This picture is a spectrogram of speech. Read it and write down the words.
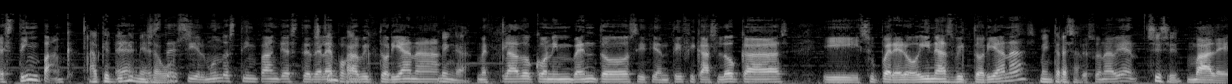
steampunk. el que Eh, este, sí, el mundo steampunk este de la época victoriana, Venga. mezclado con inventos y científicas locas y superheroínas victorianas. Me interessa. ¿Te suena bien? Sí, sí. Vale,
